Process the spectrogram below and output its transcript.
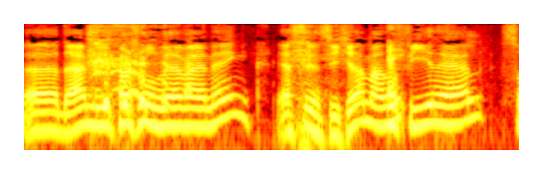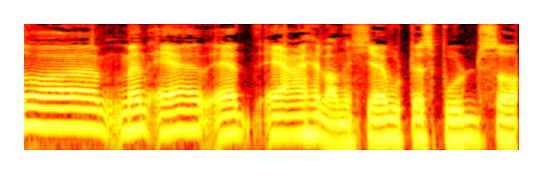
Eh, Det er min personlige mening. Jeg syns ikke dem er noe fin el. Så, eh, men jeg, jeg, jeg er heller ikke blitt spurt, så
